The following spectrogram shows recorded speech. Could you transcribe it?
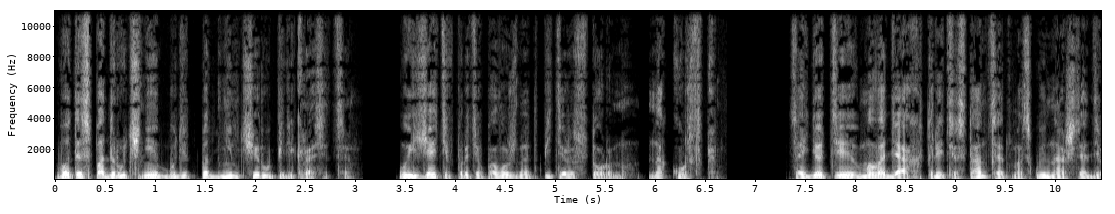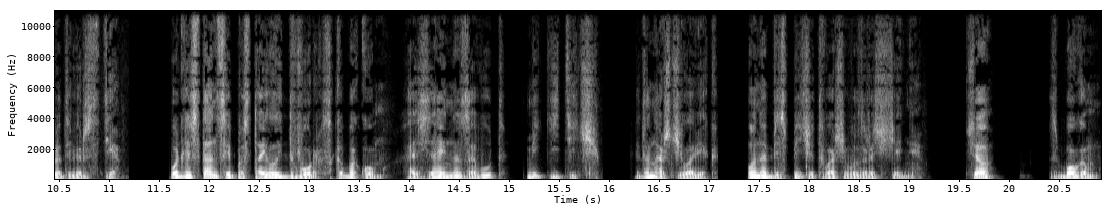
Вот и сподручнее будет под Немчару перекраситься. Уезжайте в противоположную от Питера сторону, на Курск. Сойдете в Молодях, третья станция от Москвы на 69-й версте. Подле станции постоялый двор с кабаком. Хозяина зовут Микитич. Это наш человек. Он обеспечит ваше возвращение. Все, с Богом.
